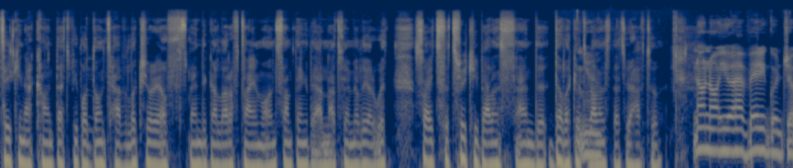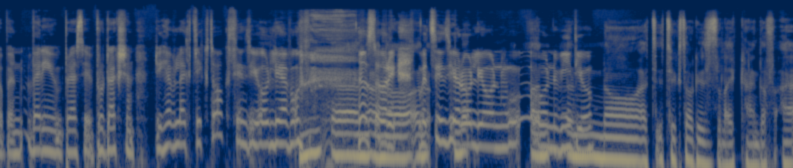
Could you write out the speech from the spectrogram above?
take in account that people don't have luxury of spending a lot of time on something they are not familiar with. So it's a tricky balance and delicate yeah. balance that you have to no no you have very good job and very impressive production. Do you have like tiktok since you only have one? Uh, no, sorry no, but since you're no, only on on video. no tiktok is like kind of I,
